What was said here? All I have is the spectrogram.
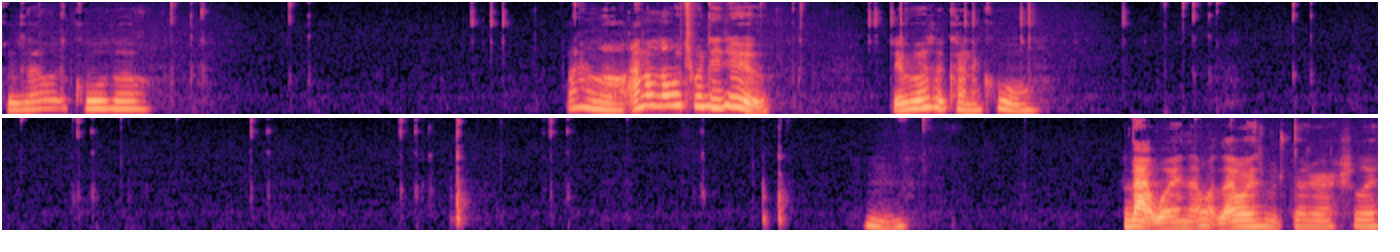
does that look cool though? I don't know, I don't know which one to do. They both look kind of cool. Hmm. That way, that, that way's much better actually.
